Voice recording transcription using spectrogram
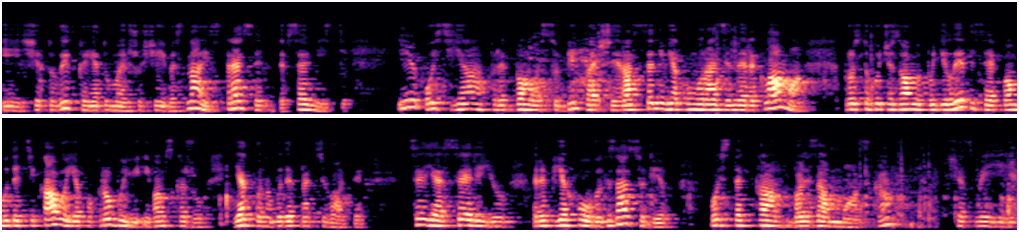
і щитовидка, я думаю, що ще й весна, і стреси, все в місті. І ось я придбала собі перший раз. Це ні в якому разі не реклама. Просто хочу з вами поділитися. Як вам буде цікаво, я попробую і вам скажу, як воно буде працювати. Це я серію реп'яхових засобів. Ось така бальзам-маска. Зараз ми її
